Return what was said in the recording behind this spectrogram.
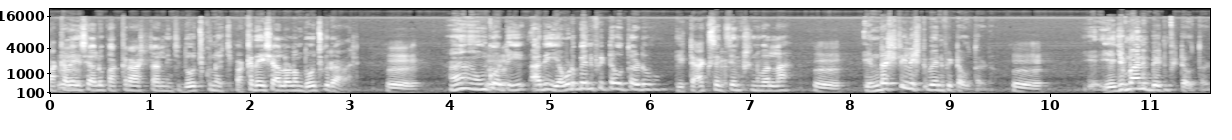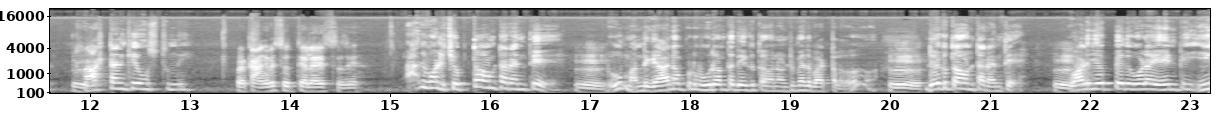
పక్క దేశాలు పక్క రాష్ట్రాల నుంచి దోచుకుని వచ్చి పక్క దేశాలలో దోచుకురావాలి. ఇంకోటి అది ఎవడు బెనిఫిట్ అవుతాడు? ఈ ట్యాక్స్ ఎగ్జామ్షన్ వల్ల? ఇండస్ట్రియలిస్ట్ బెనిఫిట్ అవుతాడు. యజమాని బెనిఫిట్ అవుతాడు. రాష్ట్రానికి ఏమొస్తుంది మరి కాంగ్రెస్ వస్తే ఎలా ఇస్తుంది అది వాళ్ళు చెప్తా ఉంటారు అంతే ఇప్పుడు మంది కానప్పుడు ఊరంతా దిగుతామని ఒంటి మీద బట్టలు దిగుతూ ఉంటారు అంతే వాళ్ళు చెప్పేది కూడా ఏంటి? ఈ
